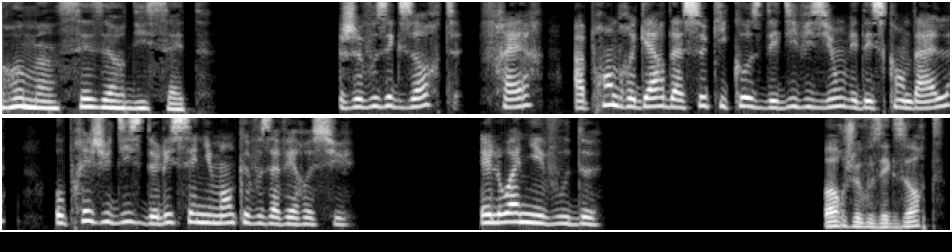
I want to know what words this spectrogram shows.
Romains 16h17. Je vous exhorte, frères, à prendre garde à ceux qui causent des divisions et des scandales, au préjudice de l'enseignement que vous avez reçu. Éloignez-vous d'eux. Or je vous exhorte,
